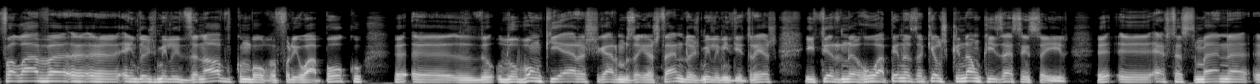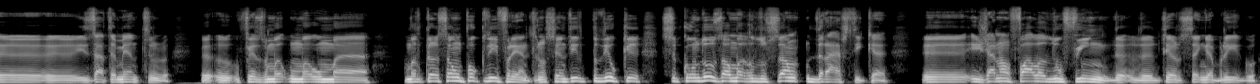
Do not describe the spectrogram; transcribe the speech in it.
falava uh, em 2019, como referiu há pouco, uh, uh, do, do, bom que era chegarmos a este ano, 2023, e ter na rua apenas aqueles que não quisessem sair. esta semana, exatamente, fez uma, uma, uma uma declaração um pouco diferente, no sentido pediu que se conduza a uma redução drástica e já não fala do fim de, de ter sem-abrigo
